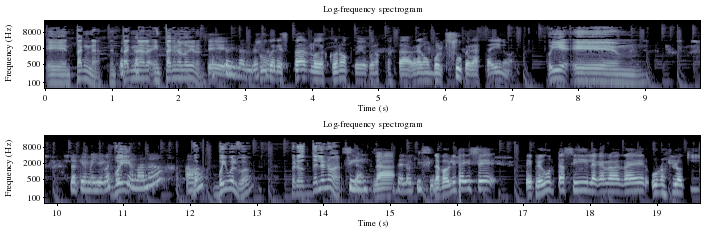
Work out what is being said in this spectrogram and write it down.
eh, en Tacna, en Tacna, en Tacna lo dieron. Sí. Superstar lo desconozco, yo conozco hasta Dragon Ball Super, hasta ahí no. Oye, eh, lo que me llegó esta Voy- semana. Ah, voy, voy y vuelvo, pero dele nomás. sí, Ya, la- de lo que sí. La Paulita dice, eh, pregunta si la Carla va a traer unos Loki.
